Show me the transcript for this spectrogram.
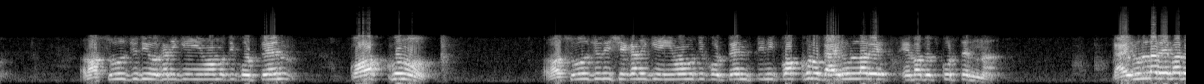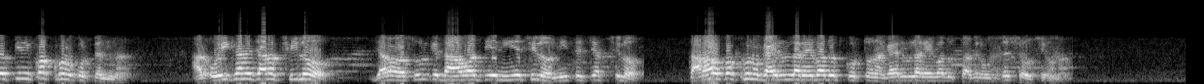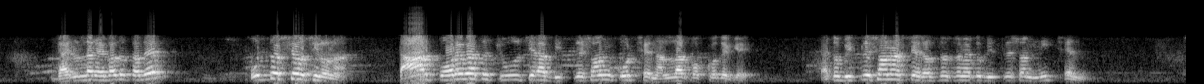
রসুল যদি ওখানে গিয়ে ইমামতি করতেন, কখনো রসুল যদি সেখানে গিয়ে ইমামতি করতেন, তিনি কখনো গাইরুল্লাহর এবাদত করতেন না। গাইরুল্লাহর এবাদত তিনি কখনো করতেন না। আর ওইখানে যারা ছিল, যারা রসুলকে দাওয়াত দিয়ে নিয়েছিল, নিতে চাচ্ছিল তারাও কখনো গাইরুল্লাহর এবাদত করতো না। গাইরুল্লাহর এবাদত তাদের উদ্দেশ্যও ছিল না। গাইরুল্লাহর এবাদত তাদের উদ্দেশ্যও ছিল না। তারপরেও এত চুল চেরা বিশ্লেষণ করছেন আল্লাহর পক্ষ থেকে। এত বিশ্লেষণ আসছে রসুলাম এত বিশ্লেষণ নিচ্ছেন।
